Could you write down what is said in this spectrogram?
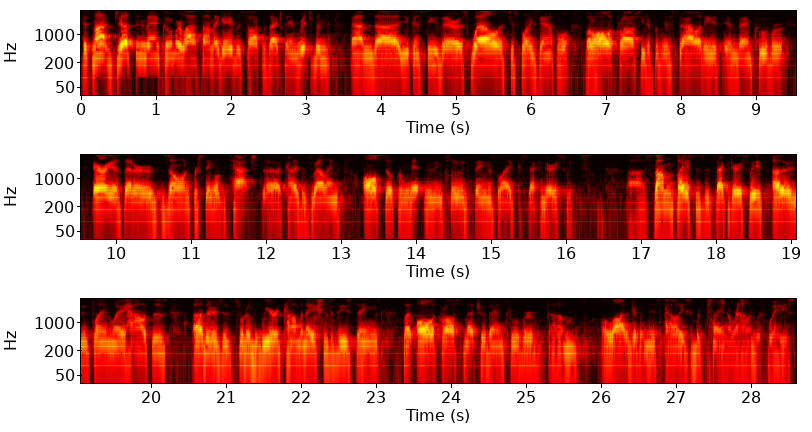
It's not just in Vancouver. Last time I gave this talk was actually in Richmond, and uh, you can see there as well. It's just one example, but all across the different municipalities in Vancouver, areas that are zoned for single detached uh, kinds of dwellings also permit and include things like secondary suites. Uh, some places it's secondary suites, others it's laneway houses, others it's sort of weird combinations of these things. But all across Metro Vancouver, um, a lot of different municipalities have been playing around with ways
